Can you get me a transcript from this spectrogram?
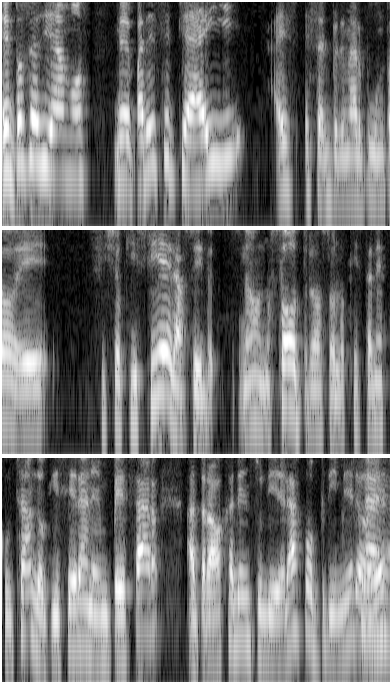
entonces, digamos, me parece que ahí es, el primer punto de si yo quisiera, si ¿no? nosotros o los que están escuchando quisieran empezar a trabajar en su liderazgo, primero es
